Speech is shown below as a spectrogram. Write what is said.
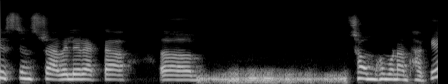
ডিস্টেন্স ট্রাভেলের একটা সম্ভাবনা থাকে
